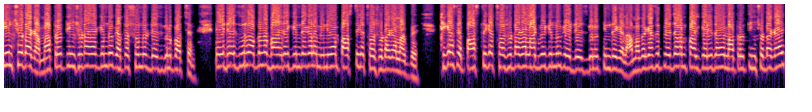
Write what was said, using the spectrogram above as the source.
তিনশো টাকা, মাত্র তিনশো টাকা কিন্তু এত সুন্দর ড্রেসগুলো পাচ্ছেন। এই ড্রেসগুলো আপনারা বাইরে কিনতে গেলে মিনিমাম পাঁচ থেকে ছশো টাকা লাগবে। ঠিক আছে? পাঁচ থেকে ছশো টাকা লাগবে কিন্তু এই ড্রেসগুলো কিনতে গেলে। আমাদের কাছে পেয়ে যাবেন পাইকারি দামে মাত্র তিনশো টাকায়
